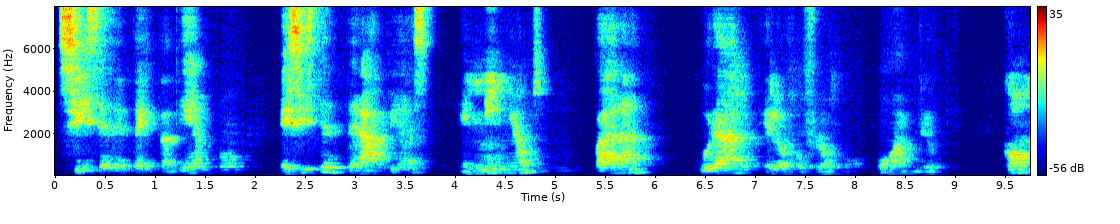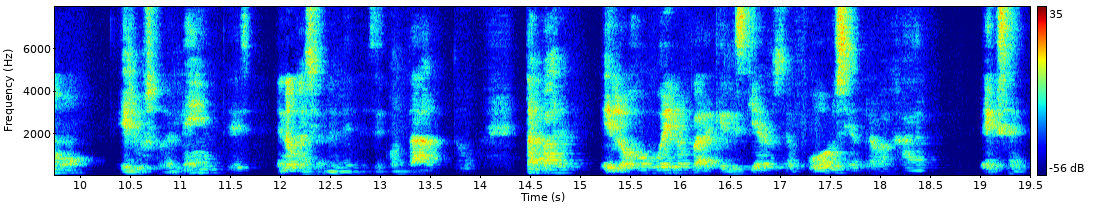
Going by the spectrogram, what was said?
Si se detecta a tiempo, existen terapias en niños para curar el ojo flojo o amplio, como el uso de lentes, en ocasiones lentes de contacto, tapar el ojo bueno para que el izquierdo se force a trabajar, etc.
